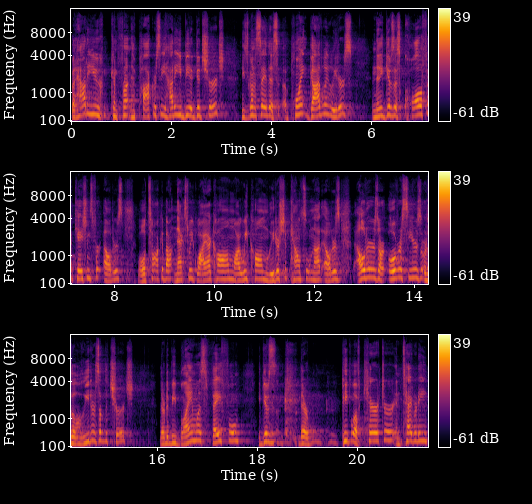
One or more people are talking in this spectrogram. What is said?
But how do you confront hypocrisy? How do you be a good church? He's going to say this appoint godly leaders. And then he gives us qualifications for elders. We'll talk about next week why I call them, why we call them leadership council, not elders. Elders are overseers or the leaders of the church. They're to be blameless, faithful. He gives their people of character, integrity,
